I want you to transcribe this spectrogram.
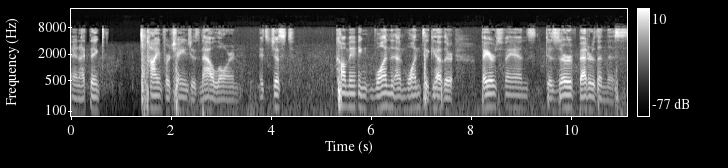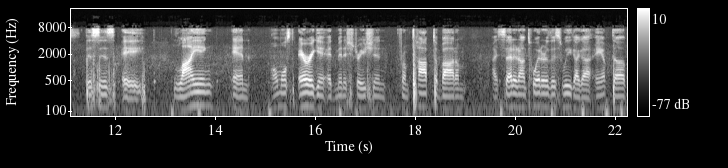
And I think time for change is now, Lorin. It's just coming one and one together Bears fans deserve better than this. This is a lying and almost arrogant administration from top to bottom. I said it on Twitter this week. I got amped up.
